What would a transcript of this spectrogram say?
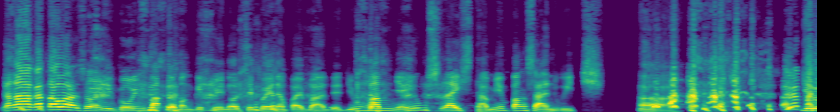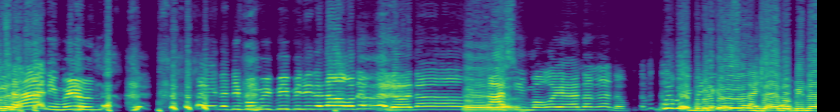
Nakakatawa. Sorry, going back, nabanggit mo yung Noche Buena ng 500. Yung ham niya, yung sliced ham, yung pang sandwich. Ah. Parang Ganun na lang. tanginahanin mo yun. Ay, na di bumibili na lang ako ng ano, ng kasi mo, kaya ng ano. Ba, bumalik ka na lang ng Jollibee na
